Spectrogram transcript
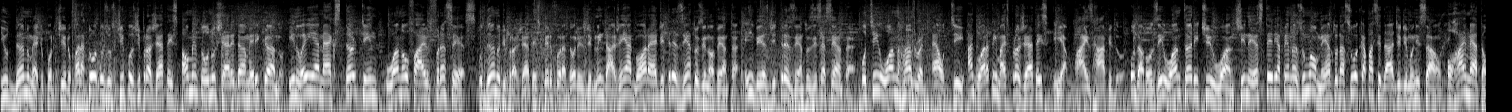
e o dano médio por tiro para todos os tipos de projéteis aumentou no Sheridan americano e no AMX 13105 francês. O dano de projéteis perfuradores de blindagem agora é de 390, em vez de 360. O T-100LT agora tem mais projéteis e é mais rápido. O WZ-132-1 chinês teve apenas um aumento na sua capacidade de munição. O High Metal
